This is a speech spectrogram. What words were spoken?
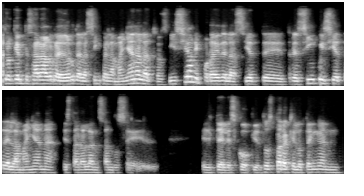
creo que empezará alrededor de las 5 de la mañana la transmisión y por ahí de las 7, entre 5 y 7 de la mañana estará lanzándose el, el telescopio. Entonces, para que lo tengan,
